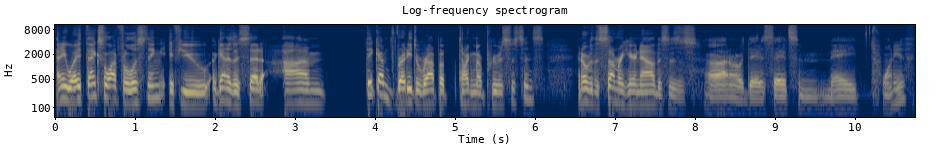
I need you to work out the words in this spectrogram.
anyway, thanks a lot for listening. If you, again, as I said, um, think I'm ready to wrap up talking about proof assistants. And over the summer here now, this is, uh, I don't know what day to say, it's May 20th,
